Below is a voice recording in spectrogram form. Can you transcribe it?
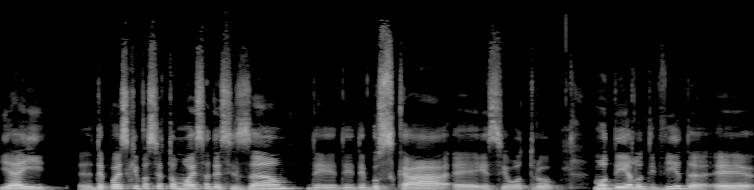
E aí, depois que você tomou essa decisão de, de, de buscar é, esse outro modelo de vida, é,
